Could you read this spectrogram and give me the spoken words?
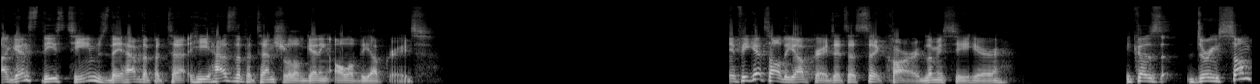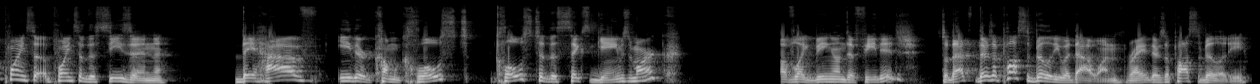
against these teams, they have the he has the potential of getting all of the upgrades if he gets all the upgrades, it's a sick card. Let me see here. Because during some points points of the season, they have either come close close to the six games mark of like being undefeated. So that's there's a possibility with that one, right? There's a possibility.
